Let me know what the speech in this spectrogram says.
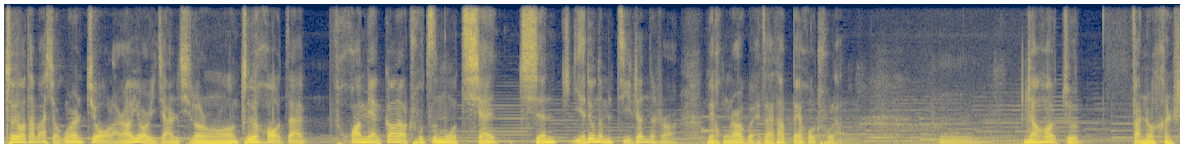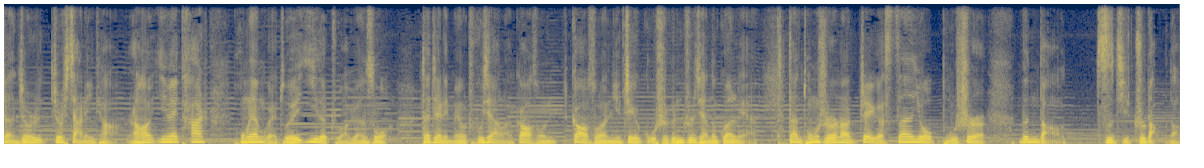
最后他把小姑娘救了，然后又是一家人其乐融融，最后在画面刚要出字幕前前也就那么几帧的时候，那红脸鬼在他背后出来了，嗯，然后就反正很瘆，就是就是吓了一跳，然后因为他红脸鬼作为一的主要元素。在这里面又出现了，告诉你，告诉了你这个故事跟之前的关联，但同时呢，这个三又不是温导自己指导的，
